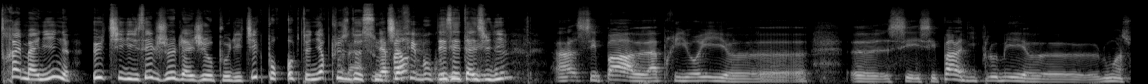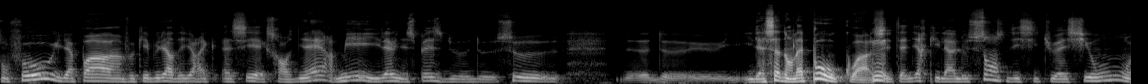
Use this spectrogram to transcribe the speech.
très maligne, utiliser le jeu de la géopolitique pour obtenir plus de soutien des États-Unis. Hein, c'est pas euh, a priori, euh, euh, c'est pas un diplômé loin s'en faux. Il n'a pas un vocabulaire d'ailleurs assez extraordinaire, mais il a une espèce de, de ce de, il a ça dans la peau, quoi. Mm. C'est-à-dire qu'il a le sens des situations.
